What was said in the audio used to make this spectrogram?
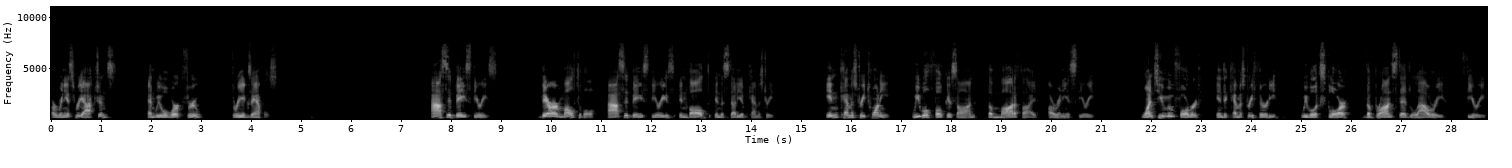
Arrhenius reactions, and we will work through three examples. Acid-base theories. There are multiple acid-base theories involved in the study of chemistry. In Chemistry 20, we will focus on the modified Arrhenius theory. Once you move forward into Chemistry 30, we will explore the Bronsted-Lowry theory.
